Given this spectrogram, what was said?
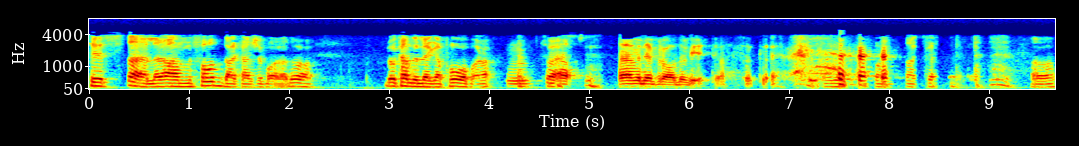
tysta eller andfådda kanske bara, då, då kan du lägga på bara. Mm. Så är det. Ja. Nej, men det är bra, då vet jag. Så att, eh. Ja.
